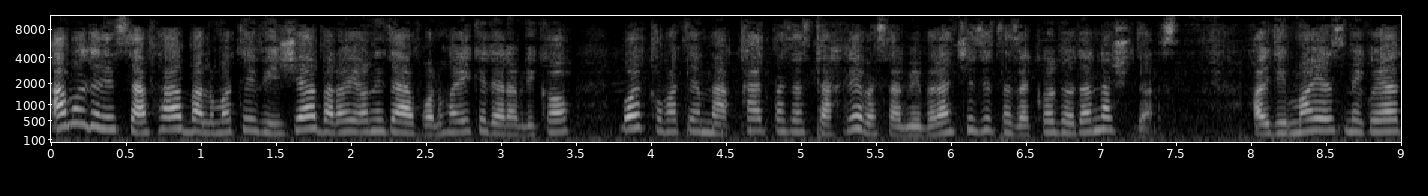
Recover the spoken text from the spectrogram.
اما در این صفحه معلومات ویژه برای آن افغان هایی که در امریکا با اقامت موقت پس از تخلیه به سر می‌برند چیزی تذکر دادن نشده است. هایدی مایرز می‌گوید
